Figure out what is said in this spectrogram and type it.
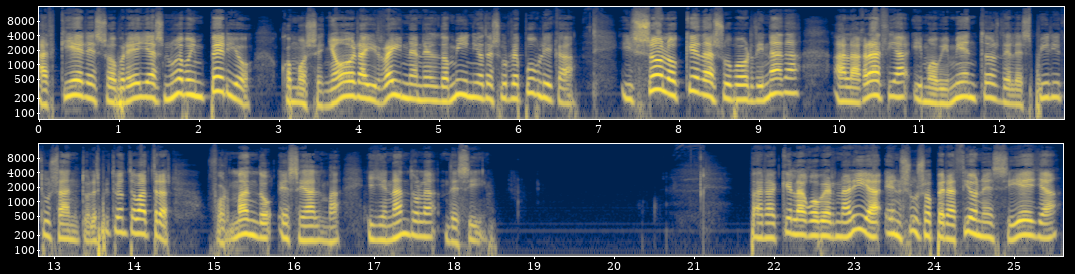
Adquiere sobre ellas nuevo imperio, como señora y reina en el dominio de su república, y sólo queda subordinada a la gracia y movimientos del Espíritu Santo. El Espíritu Santo va atrás, formando ese alma y llenándola de sí. para que la gobernaría en sus operaciones si ella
